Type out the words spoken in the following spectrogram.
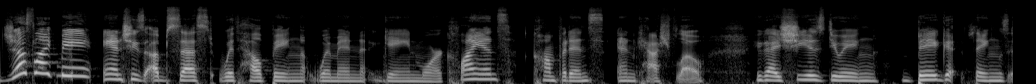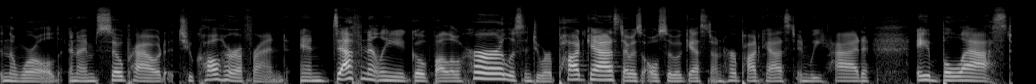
just like me. And she's obsessed with helping women gain more clients, confidence, and cash flow. You guys, she is doing big things in the world. And I'm so proud to call her a friend and definitely go follow her, listen to her podcast. I was also a guest on her podcast, and we had a blast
